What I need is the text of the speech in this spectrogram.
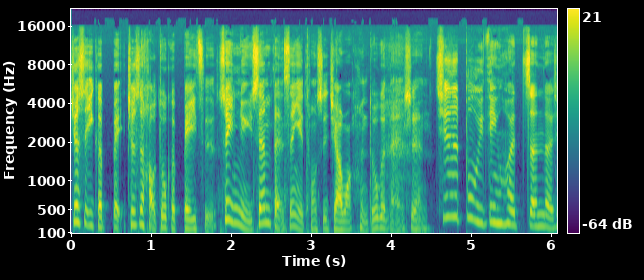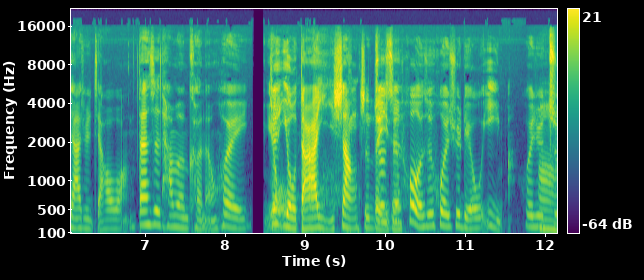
就是一个杯，就是好多个杯子。所以女生本身也同时交往很多个男生，其实不一定会真的下去交往，但是他们可能会有就有达以上之类的，就是或者是会去留意嘛，会去注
